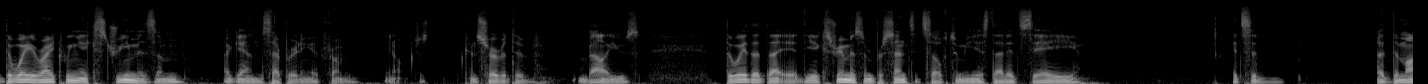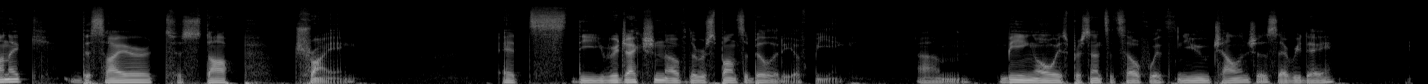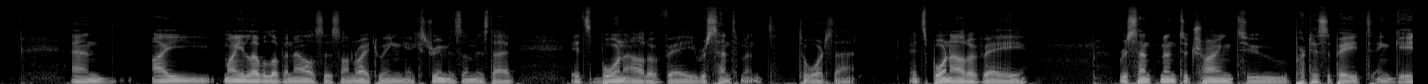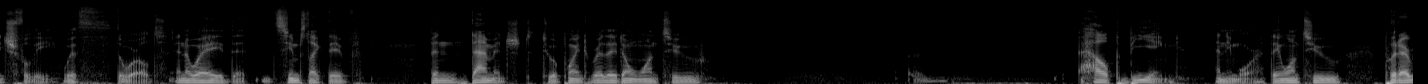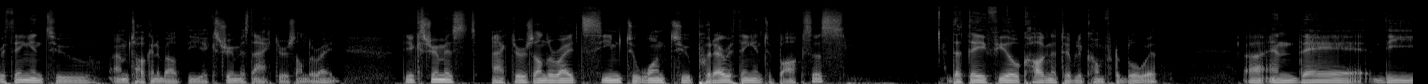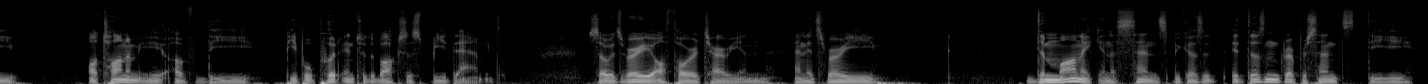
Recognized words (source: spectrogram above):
the way right-wing extremism again separating it from you know just conservative values the way that the, the extremism presents itself to me is that it's a it's a a demonic desire to stop trying. It's the rejection of the responsibility of being. Um, being always presents itself with new challenges every day, and I my level of analysis on right wing extremism is that it's born out of a resentment towards that. It's born out of a resentment to trying to participate engagefully with the world in a way that seems like they've been damaged to a point where they don't want to uh, help being anymore. They want to put everything into I'm talking about the extremist actors on the right. The extremist actors on the right seem to want to put everything into boxes that they feel cognitively comfortable with uh, and they the autonomy of the people put into the boxes be damned. So it's very authoritarian and it's very demonic in a sense because it, it doesn't represent the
